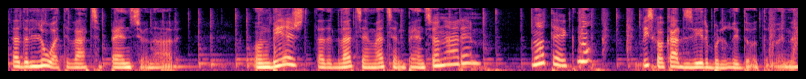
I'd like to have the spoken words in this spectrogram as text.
Tāda ļoti veca pensionāra. Un bieži tādiem veciem, veciem pensionāriem notiek, nu, viss kaut kāda zvirbuļa lidota, vai ne?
